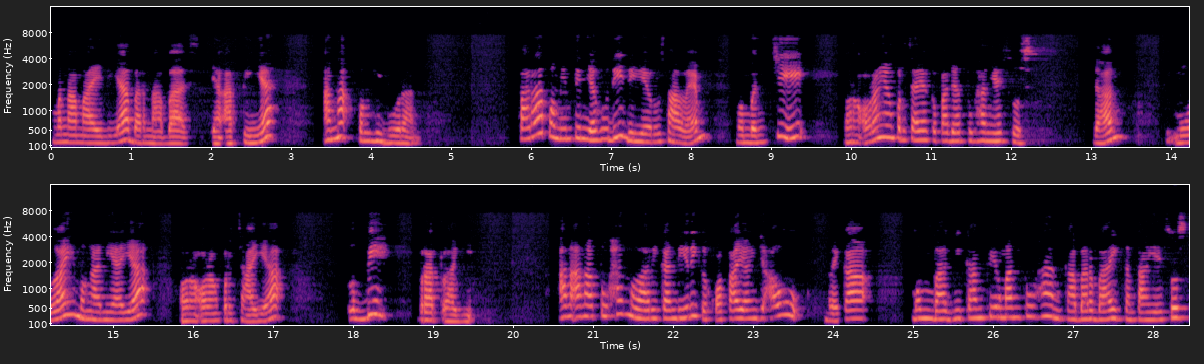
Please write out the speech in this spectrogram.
menamai dia Barnabas, yang artinya anak penghiburan. Para pemimpin Yahudi di Yerusalem membenci orang-orang yang percaya kepada Tuhan Yesus dan mulai menganiaya orang-orang percaya lebih berat lagi. Anak-anak Tuhan melarikan diri ke kota yang jauh. Mereka membagikan firman Tuhan, kabar baik tentang Yesus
